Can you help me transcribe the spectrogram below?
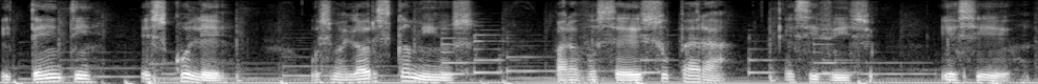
e tente escolher os melhores caminhos para você superar esse vício e esse erro.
